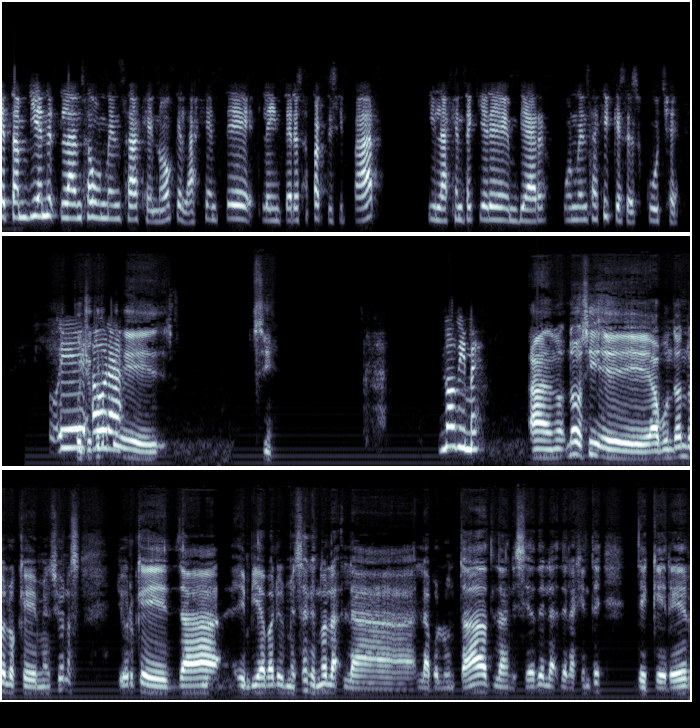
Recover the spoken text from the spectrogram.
Que también lanza un mensaje, ¿no? Que la gente le interesa participar y la gente quiere enviar un mensaje y que se escuche. Eh, pues ahora, sí. No, dime. Ah, no, no sí, eh, abundando lo que mencionas, yo creo que da, envía varios mensajes, ¿no? La, la, la voluntad, la necesidad de la, de la gente de querer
